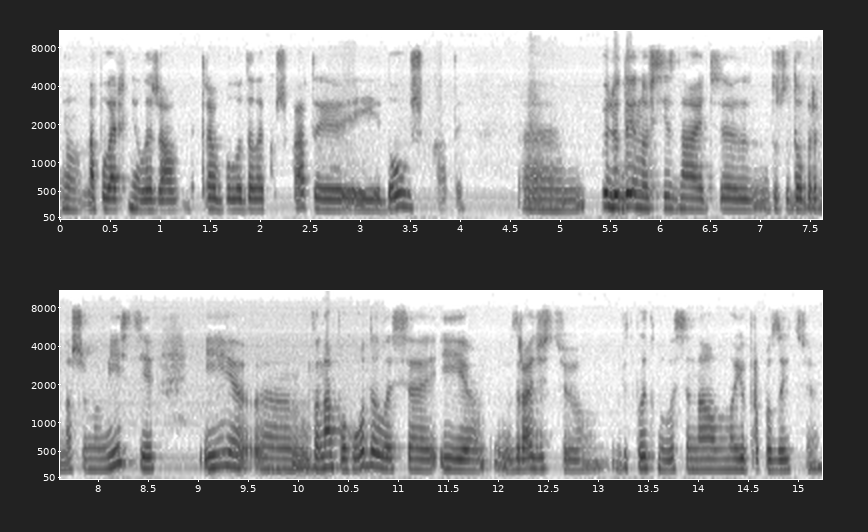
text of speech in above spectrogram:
ну, на поверхні лежав. Не треба було далеко шукати і довго шукати. Е, людину всі знають дуже добре в нашому місті, і вона погодилася і з радістю відкликнулася на мою пропозицію.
